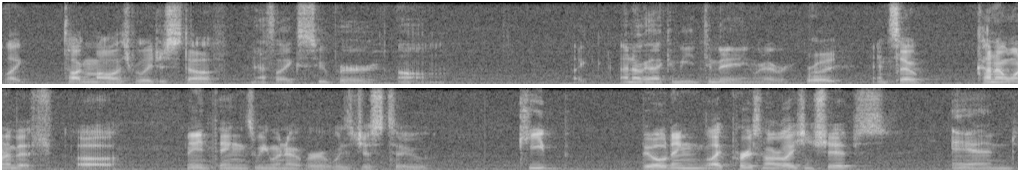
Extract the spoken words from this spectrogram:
like talking about all this religious stuff and that's like super, um, like I know that can be intimidating or whatever. Right. And so, kind of one of the th- uh, main things we went over was just to keep building like personal relationships and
